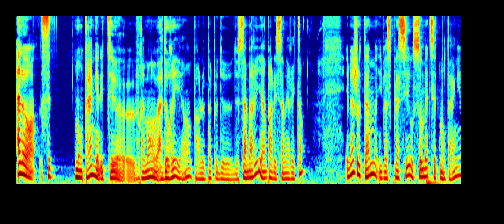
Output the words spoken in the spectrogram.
Alors, cette montagne, elle était euh, vraiment adorée hein, par le peuple de, Samarie, hein, par les Samaritains. Eh bien Jotam, il va se placer au sommet de cette montagne.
